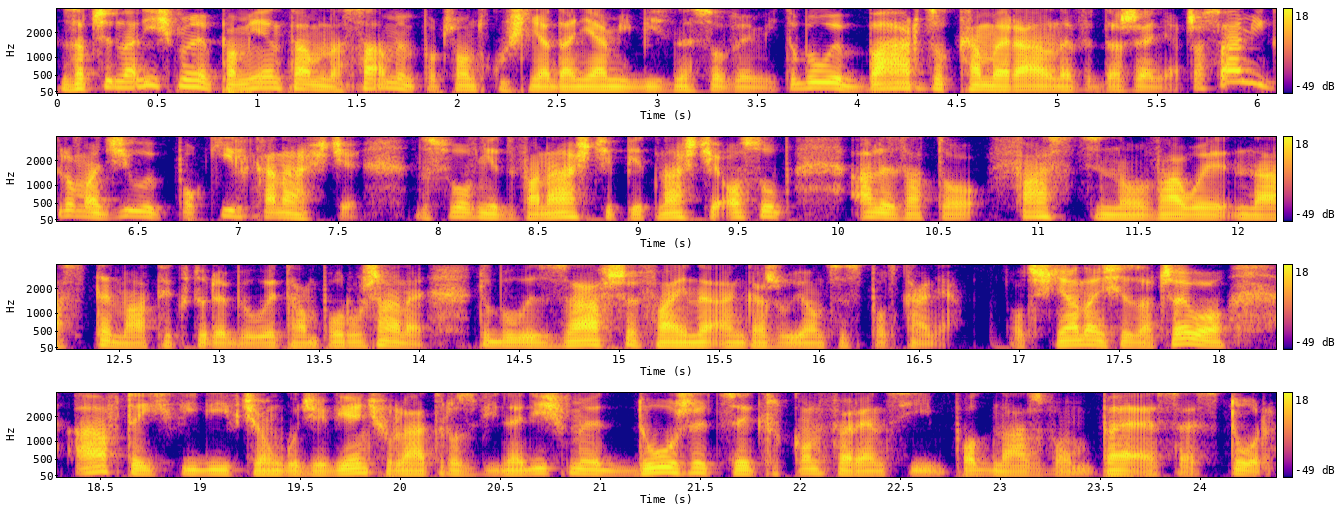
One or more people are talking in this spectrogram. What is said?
Zaczynaliśmy, pamiętam, na samym początku śniadaniami biznesowymi. To były bardzo kameralne wydarzenia. Czasami gromadziły po kilkanaście, dosłownie 12-15 osób, ale za to fascynowały nas tematy, które były tam poruszane. To były zawsze fajne, angażujące spotkania. Od śniadań się zaczęło, a w tej chwili w ciągu 9 lat rozwinęliśmy duży cykl konferencji pod nazwą BSS Tour.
